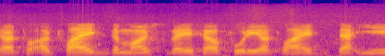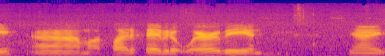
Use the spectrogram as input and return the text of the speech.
I'd, I'd played the most VFL footy I'd played that year. Um, I played a fair bit at Werribee and, you know,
